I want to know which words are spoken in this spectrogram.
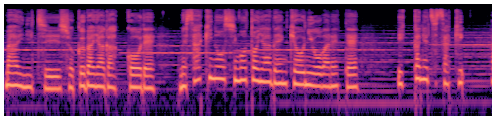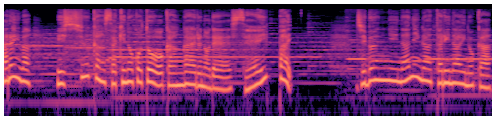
毎日職場や学校で目先の仕事や勉強に追われて1ヶ月先あるいは1週間先のことを考えるので精一杯。自分に何が足りないのか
